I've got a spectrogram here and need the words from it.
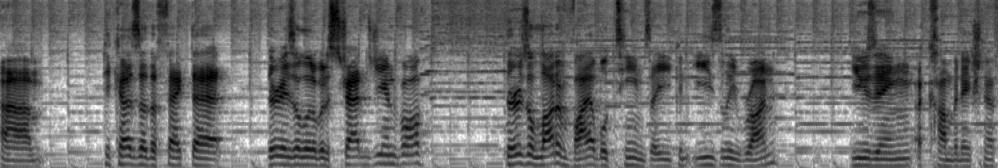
Um, because of the fact that there is a little bit of strategy involved, there's a lot of viable teams that you can easily run using a combination of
